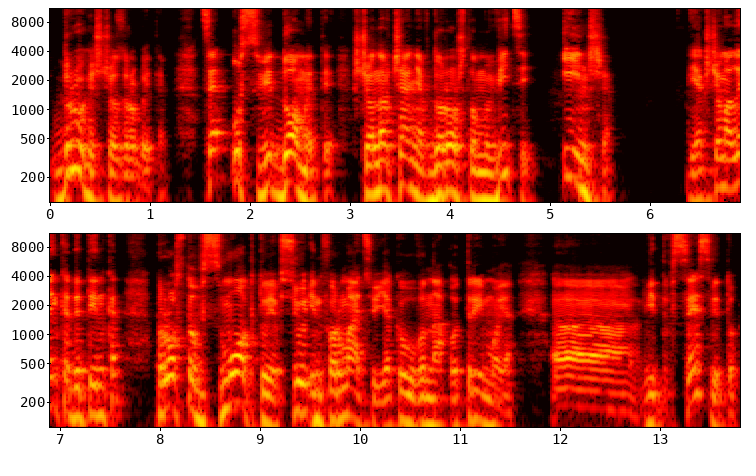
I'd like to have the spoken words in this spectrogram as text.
Друге, що зробити, це усвідомити, що навчання в дорослому віці інше. Якщо маленька дитинка просто всмоктує всю інформацію, яку вона отримує е, від Всесвіту,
